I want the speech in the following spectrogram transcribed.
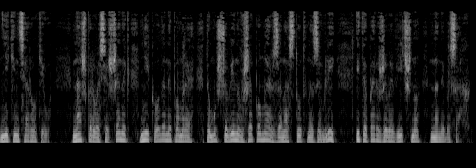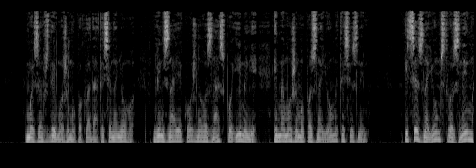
ні кінця років. Наш первосвященик ніколи не помре, тому що він вже помер за нас тут на землі і тепер живе вічно на небесах. Ми завжди можемо покладатися на нього. Він знає кожного з нас по імені, і ми можемо познайомитися з ним. І це знайомство з ним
